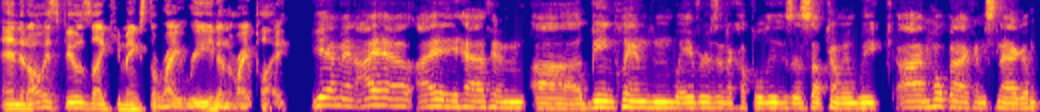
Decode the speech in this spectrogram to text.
and it always feels like he makes the right read and the right play. Yeah, man, I have I have him uh, being claimed in waivers in a couple leagues this upcoming week. I'm hoping I can snag him.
